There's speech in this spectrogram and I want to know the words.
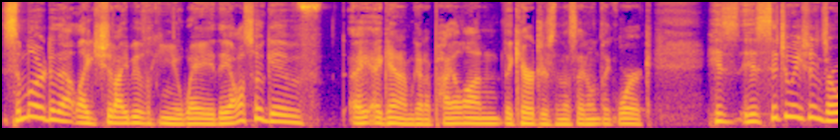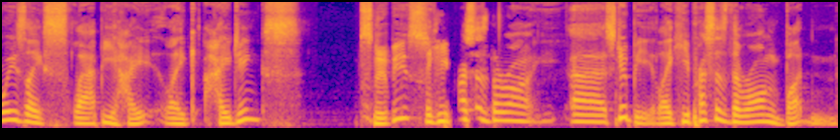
similar to that. Like, should I be looking away? They also give. I, again, I'm going to pile on the characters in this. I don't think work. His his situations are always like slappy, hi, like hijinks. Snoopy's. Like he presses the wrong uh, Snoopy. Like he presses the wrong button,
